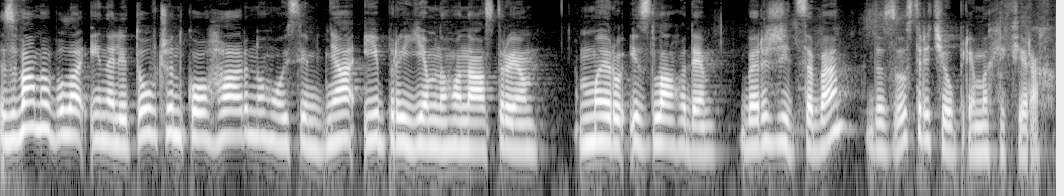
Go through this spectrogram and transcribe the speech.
З вами була Інна Літовченко. Гарного усім дня і приємного настрою. Миру і злагоди. Бережіть себе. До зустрічі у прямих ефірах.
